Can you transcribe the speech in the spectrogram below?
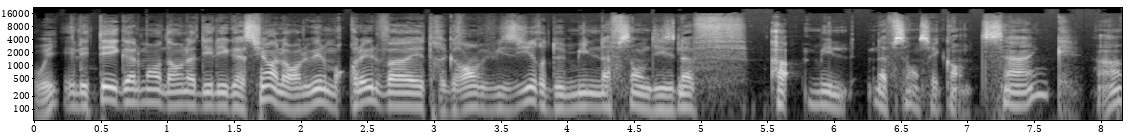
Oui. Il était également dans la délégation. Alors lui, le Mokril va être grand vizir de 1919 à 1955. Hein.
